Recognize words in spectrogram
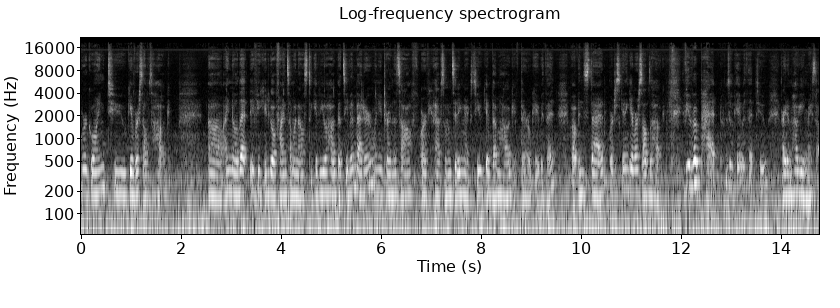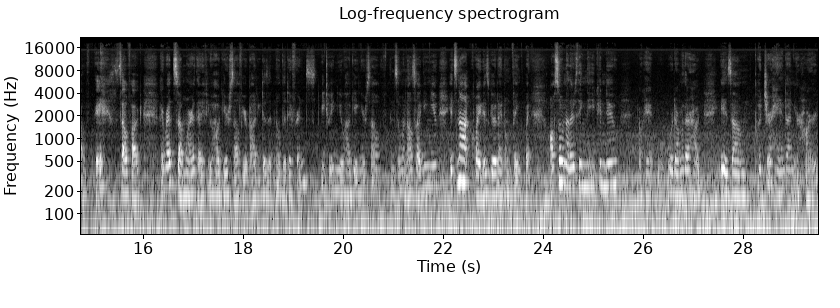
We're going to give ourselves a hug uh, I know that if you could go find someone else to give you a hug, that's even better when you turn this off. Or if you have someone sitting next to you, give them a hug if they're okay with it. But instead, we're just going to give ourselves a hug. If you have a pet who's okay with it too, all right, I'm hugging myself, okay? Self hug. I read somewhere that if you hug yourself, your body doesn't know the difference between you hugging yourself and someone else hugging you. It's not quite as good, I don't think. But also, another thing that you can do, okay, we're done with our hug, is um, put your hand on your heart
